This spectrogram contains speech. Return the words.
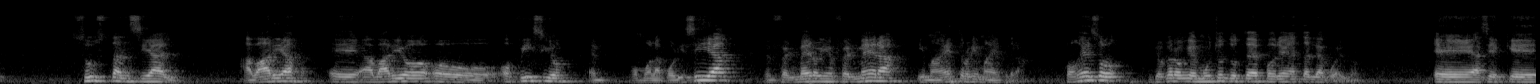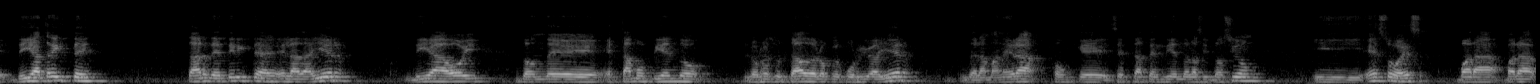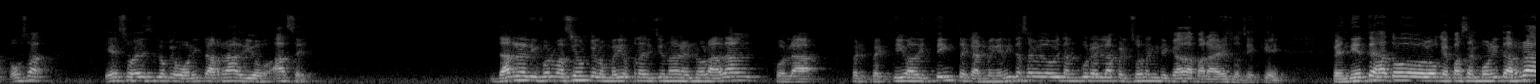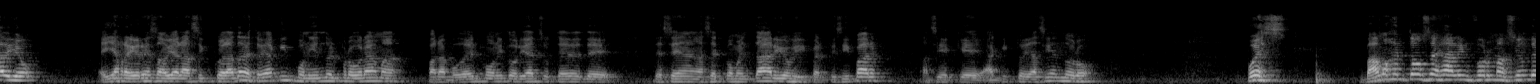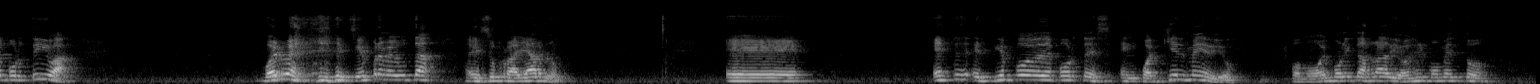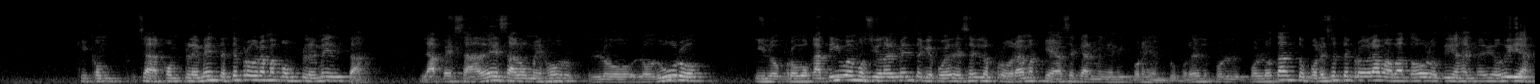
sustancial a, varias, eh, a varios oficios como la policía, enfermeros y enfermeras y maestros y maestras. Con eso yo creo que muchos de ustedes podrían estar de acuerdo. Eh, así es que día triste, tarde triste la de ayer, día hoy donde estamos viendo los resultados de lo que ocurrió ayer, de la manera con que se está atendiendo la situación y eso es para, para eso es lo que Bonita Radio hace. Darle la información que los medios tradicionales no la dan con la perspectiva distinta. Carmen Enita Acevedo Vitancur es la persona indicada para eso. Así es que pendientes a todo lo que pasa en Bonita Radio. Ella regresa hoy a las 5 de la tarde. Estoy aquí poniendo el programa para poder monitorear si ustedes desean hacer comentarios y participar. Así es que aquí estoy haciéndolo. Pues vamos entonces a la información deportiva. Vuelve, siempre me gusta eh, subrayarlo eh, este, el tiempo de deportes en cualquier medio, como es Bonita Radio, es el momento que o sea, complementa, este programa complementa la pesadez, a lo mejor lo, duro y lo provocativo emocionalmente que puede ser los programas que hace Carmen Enid, por ejemplo. Por, eso, por, lo tanto, por eso este programa va todos los días al mediodía,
